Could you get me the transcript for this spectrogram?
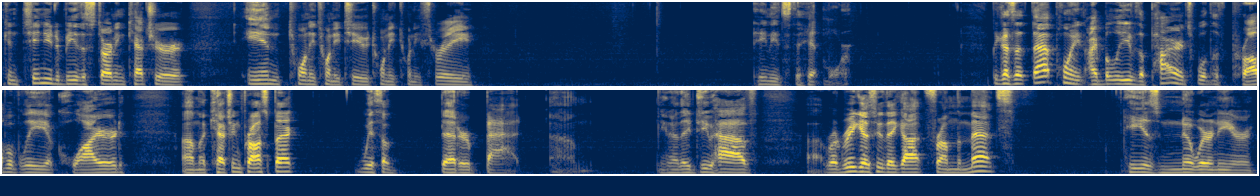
continue to be the starting catcher in 2022 2023 he needs to hit more because at that point i believe the pirates will have probably acquired um, a catching prospect with a better bat. Um, you know, they do have uh, Rodriguez, who they got from the Mets. He is nowhere near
